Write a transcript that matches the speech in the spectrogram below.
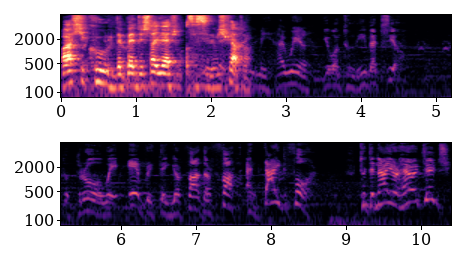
Właśnie kurde, będziesz najlepszym asasynem świata. Remind me, I will. You want to leave Ezio? To throw away everything your father fought and died for? To deny your heritage?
